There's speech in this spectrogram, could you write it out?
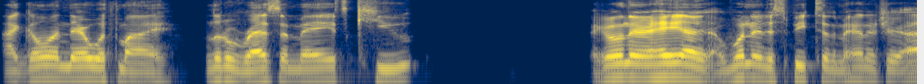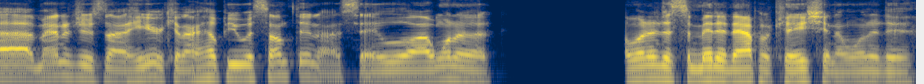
I go in there with my little resume. It's cute. I go in there, hey, I wanted to speak to the manager. Uh, manager's not here. Can I help you with something? I say, well, I want to I wanted to submit an application. I wanted to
